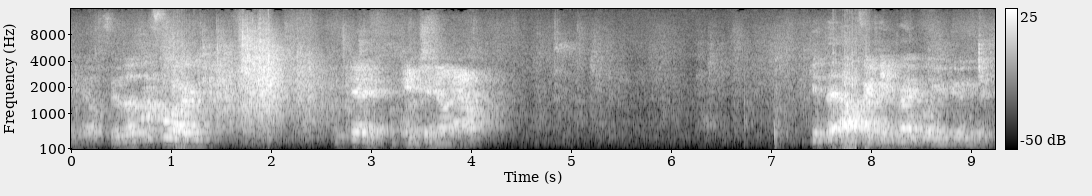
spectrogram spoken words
okay, I'll fill out the form. Okay, okay. out. Get that off. I can't write while you're doing this.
